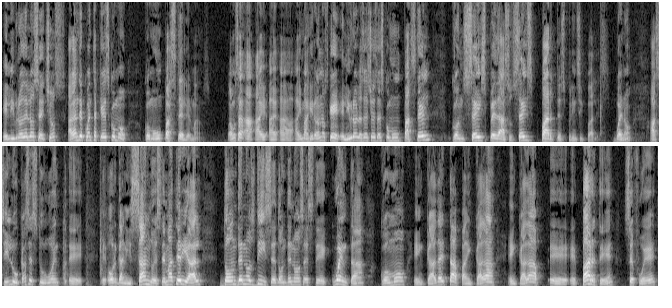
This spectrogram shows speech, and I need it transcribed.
el libro de los hechos, hagan de cuenta que es como, como un pastel, hermanos. Vamos a, imaginarnos que el libro de los hechos es como un pastel con seis pedazos, seis partes principales. Bueno, así Lucas estuvo eh, eh, organizando este material donde nos dice, donde nos este, cuenta cómo en cada etapa, en cada, en cada eh, parte, se fue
